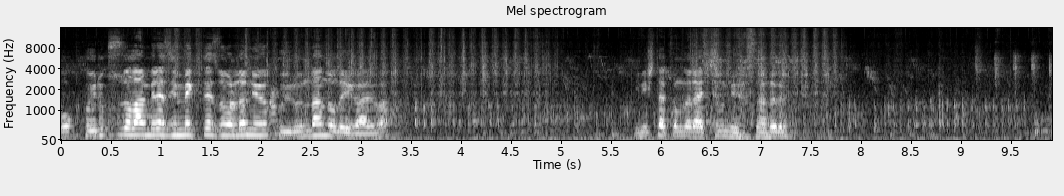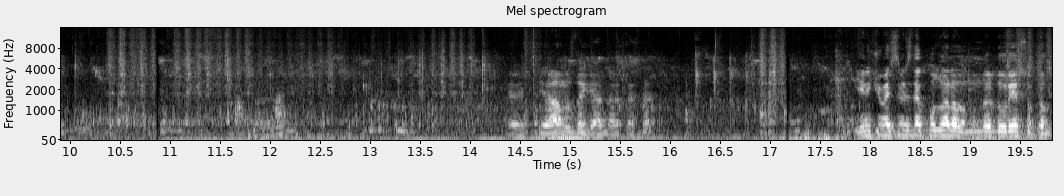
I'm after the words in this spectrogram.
O kuyruksuz olan biraz inmekte zorlanıyor. Kuyruğundan dolayı galiba. İniş takımları açılmıyor sanırım. Siyahımız da geldi arkadaşlar. Yeni kümesimizde kullanalım. Bunları da oraya sokalım.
